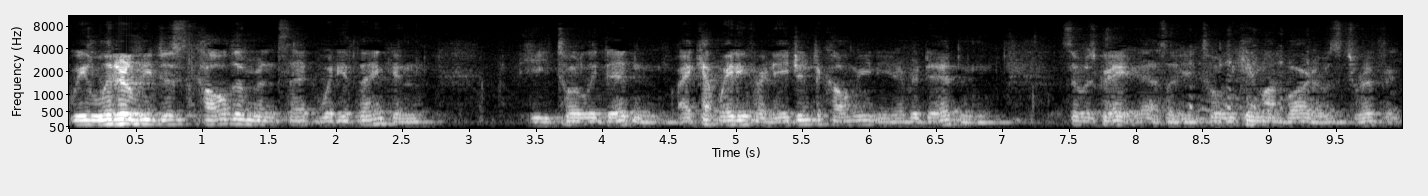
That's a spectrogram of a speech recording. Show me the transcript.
we literally just called him and said, what do you think? And he totally did. And I kept waiting for an agent to call me, and he never did. And So it was great. Yeah, so he totally came on board. It was terrific.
